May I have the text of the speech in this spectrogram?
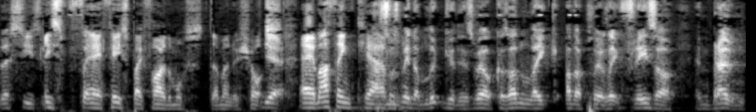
this season. He's f- uh, faced by far the most amount of shots. Yeah. um, I think. That's Um, what's made him look good as well, because unlike other players like Fraser and Brown,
